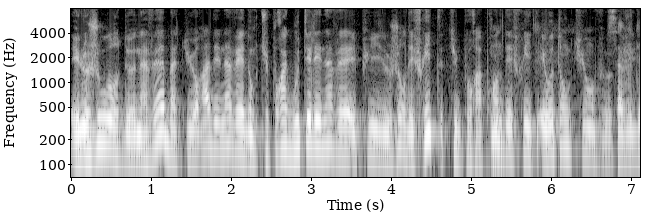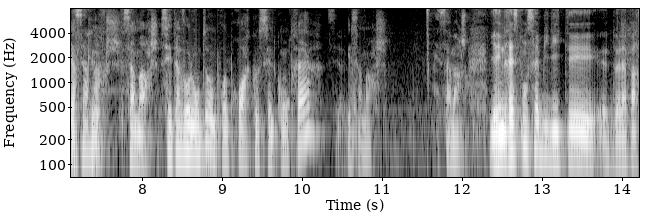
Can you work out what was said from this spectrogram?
Et le jour de navets, bah, tu auras des navets. Donc tu pourras goûter les navets. Et puis le jour des frites, tu pourras prendre mm. des frites. Et autant que tu en veux. Ça veut dire que ça marche. Ça marche. C'est ta volonté, on pourrait croire que c'est le contraire. Et ça marche ça marche. Il y a une responsabilité de la part.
